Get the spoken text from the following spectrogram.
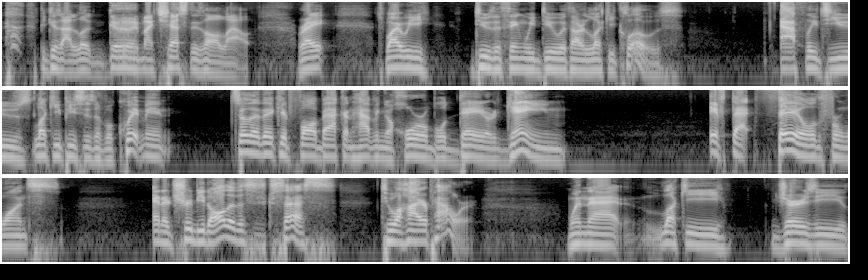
because I look good. My chest is all out, right? It's why we do the thing we do with our lucky clothes. Athletes use lucky pieces of equipment so that they could fall back on having a horrible day or game if that failed for once and attribute all of the success to a higher power when that lucky jersey,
